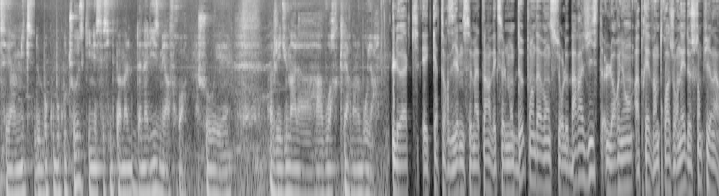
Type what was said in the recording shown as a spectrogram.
C'est un mix de beaucoup beaucoup de choses qui nécessitent pas mal d'analyse, mais à froid, à chaud, et j'ai du mal à, à voir clair dans le brouillard. Le Hack est 14e ce matin avec seulement deux points d'avance sur le barragiste Lorient après 23 journées de championnat.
